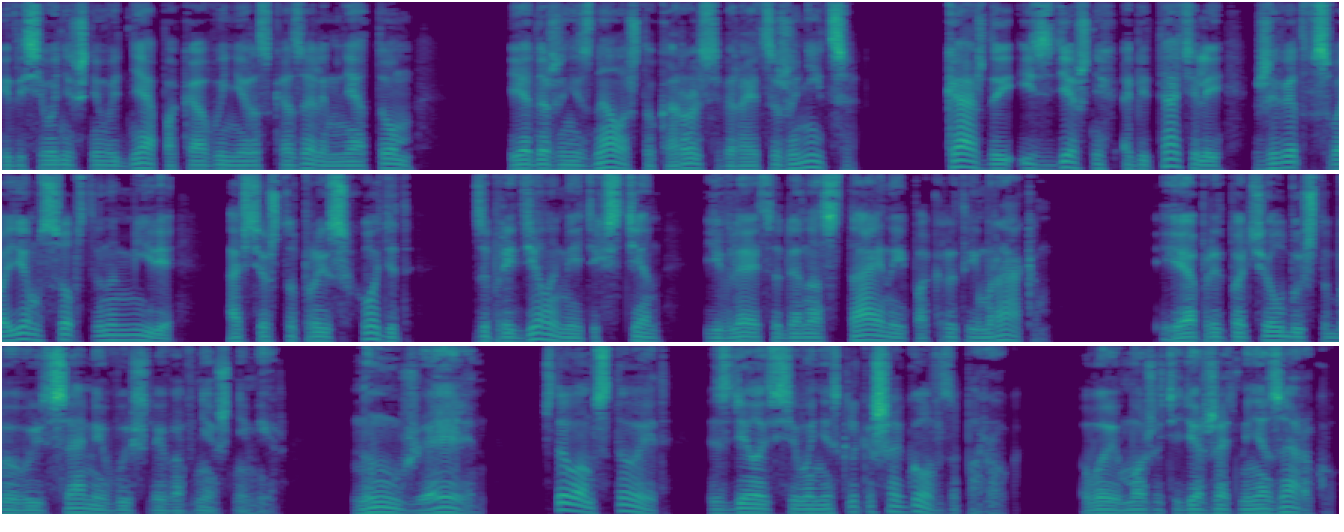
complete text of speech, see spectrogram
и до сегодняшнего дня, пока вы не рассказали мне о том, я даже не знала, что король собирается жениться. Каждый из здешних обитателей живет в своем собственном мире, а все, что происходит за пределами этих стен, является для нас тайной, покрытой мраком. Я предпочел бы, чтобы вы сами вышли во внешний мир. Ну же, Эллен, что вам стоит? сделать всего несколько шагов за порог. Вы можете держать меня за руку.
